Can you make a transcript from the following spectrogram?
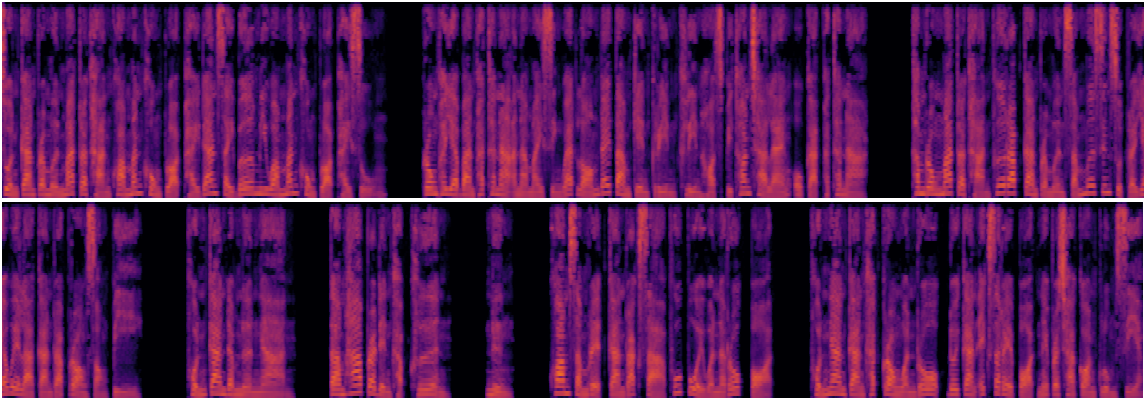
ส่วนการประเมินมาตรฐานความมั่นคงปลอดภัยด้านไซเบอร์ มีความมั่นคงปลอดภัยสูง โรงพยาบาลพัฒนาอนามัยสิ่งแวดล้อมได้ตามเกณฑ์กรีนคลีนฮอสปิทอลชาแลงโอกาสพัฒนาทำรงมาตรฐานเพื่อรับการประเมินซ้ำเมื่อสิ้นสุดระยะเวลาการรับรอง 2 ปี ผลการดำเนินงาน ตาม 5 ประเด็นขับเคลื่อน 1. ความสำเร็จการรักษาผู้ป่วยวัณโรคปอด ผลงานการคัดกรองวันโรค โดยการเอ็กซเรย์ปอดในประชากรกลุ่มเสี่ยง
